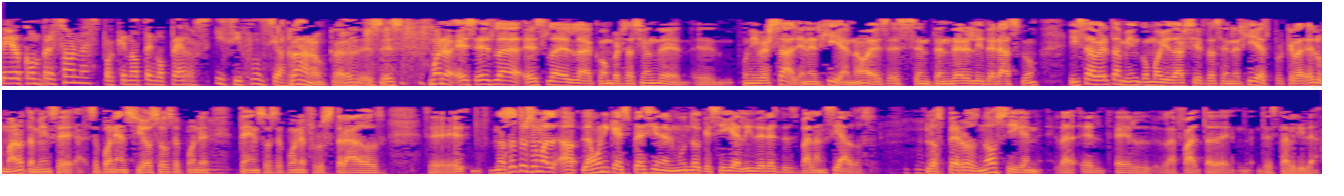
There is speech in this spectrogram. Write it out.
pero con personas porque no tengo perros y sí funciona. Claro, claro. Es, es- bueno, es, es, la, es la, la conversación de, eh, universal, energía, ¿no? Es, es entender el liderazgo y saber también cómo ayudar ciertas energías, porque la- el humano también se, se pone ansioso, se pone tenso, se pone frustrado. se- eh, nosotros somos la, la única especie en el mundo que sigue a líderes desbalanceados. Los perros no siguen la, el- el- la falta de, de estabilidad.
